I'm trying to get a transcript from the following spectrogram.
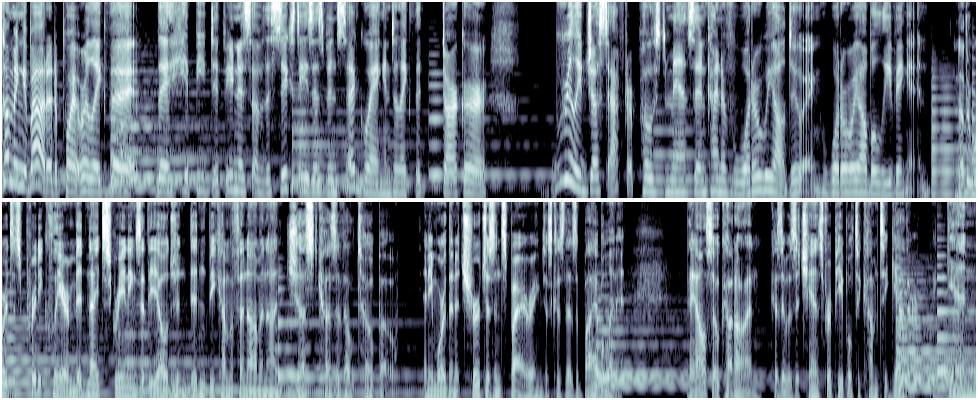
coming about at a point where like the the hippy dippiness of the 60s has been segueing into like the darker really just after post Manson, kind of what are we all doing? What are we all believing in? In other words, it's pretty clear midnight screenings at the Elgin didn't become a phenomenon just because of El Topo, any more than a church is inspiring just because there's a Bible in it. They also caught on because it was a chance for people to come together again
